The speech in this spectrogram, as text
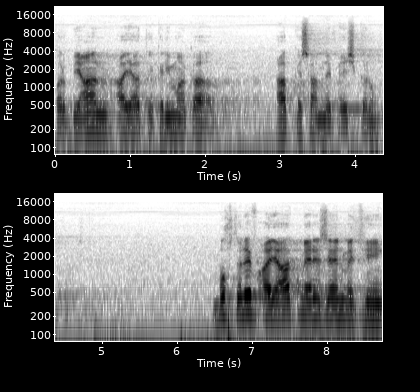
اور بیان آیات کریمہ کا آپ کے سامنے پیش کروں۔ مختلف آیات میرے ذہن میں تھیں،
